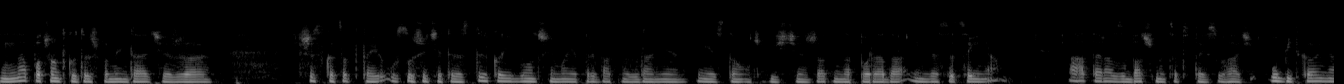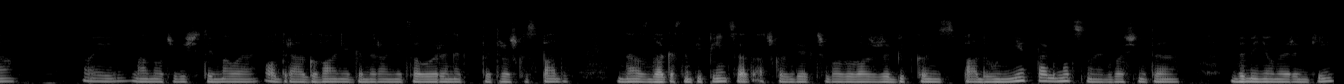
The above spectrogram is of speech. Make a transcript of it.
Na początku też pamiętajcie, że wszystko co tutaj usłyszycie to jest tylko i wyłącznie moje prywatne zdanie. Nie jest to oczywiście żadna porada inwestycyjna. A teraz zobaczmy co tutaj słychać u Bitcoina. No i mamy oczywiście tutaj małe odreagowanie. Generalnie cały rynek tutaj troszkę spadł. Nasdaq S&P 500, aczkolwiek trzeba zauważyć, że Bitcoin spadł nie tak mocno jak właśnie te wymienione rynki.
